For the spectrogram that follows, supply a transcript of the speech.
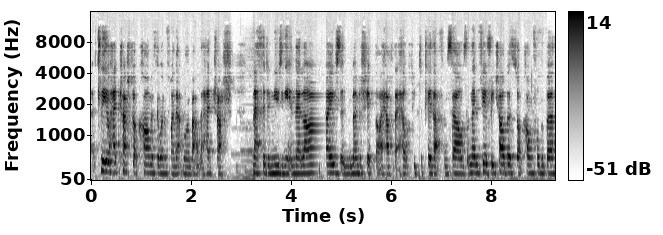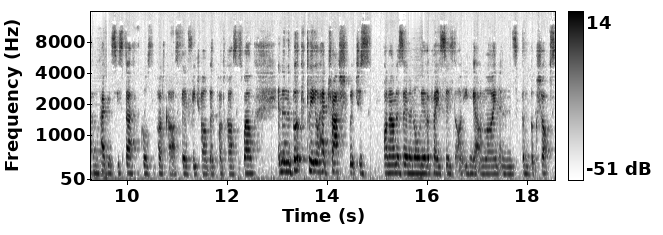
at clearyourheadtrash.com if they want to find out more about the head trash method and using it in their lives and the membership that I have that helps people to clear that for themselves. And then fearfreechildbirth.com for all the birth and pregnancy stuff. Of course, the podcast, Fear Free Childbirth podcast as well. And then the book Clear Your Head Trash, which is on Amazon and all the other places that you can get online and some bookshops.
